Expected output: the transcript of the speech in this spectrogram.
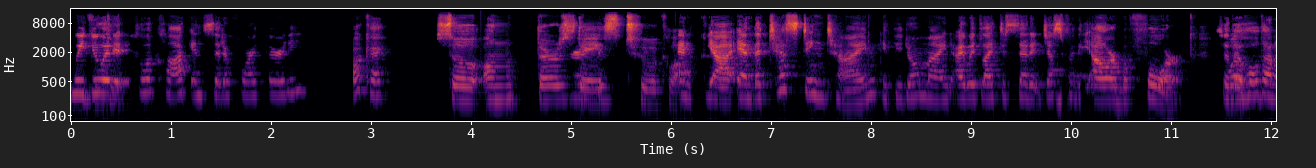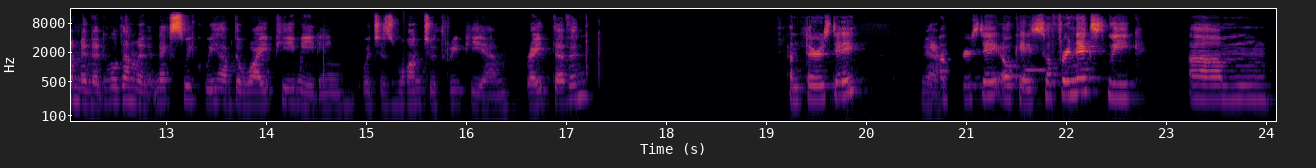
We do it at two o'clock instead of four thirty. Okay, so on Thursdays, two And o'clock. yeah, and the testing time, if you don't mind, I would like to set it just for the hour before. So Well, that, hold on a minute, hold on a minute. Next week, we have the YP meeting, which is one to three PM, right, Devin? On Thursday? Yeah, On Thursday, okay, so for next week, um,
